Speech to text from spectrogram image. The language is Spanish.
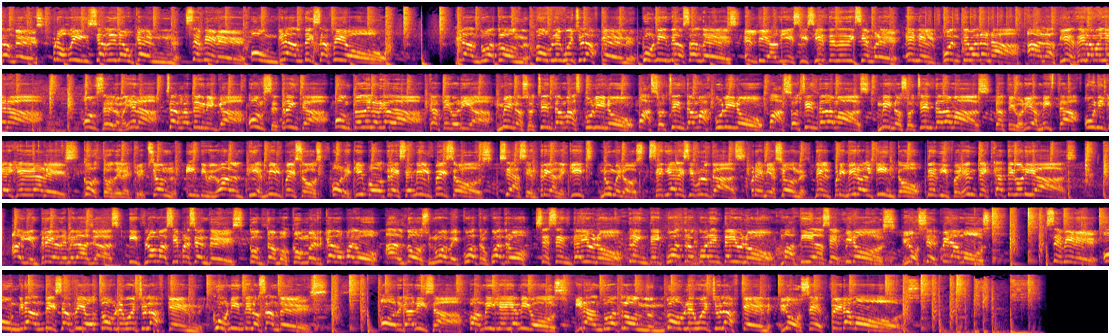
Andes, provincia de Neuquén. Se viene un gran desafío. Gran Duatlón Doble Huechelafken Cunín de los Andes el día 17 de diciembre en el Puente Banana a las 10 de la mañana. 11 de la mañana, charla técnica. 11.30, punto de largada. Categoría menos 80 masculino, más 80 masculino, más 80 damas, menos 80 damas. Categoría mixta, única y generales. Costo de la inscripción individual 10 mil pesos, por equipo 13 mil pesos. Se hace entrega de kits, números, cereales y frutas. Premiación del primero al quinto de diferentes categorías. Hay entrega de medallas, diplomas y presentes. Contamos con Mercado Pago al 2944 61 3441. Matías Espinos, los esperamos. Se viene un gran desafío doble Huechulafken, Junín de los Andes. Organiza familia y amigos. Gran Duatlón doble Huechulafken. Los esperamos.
